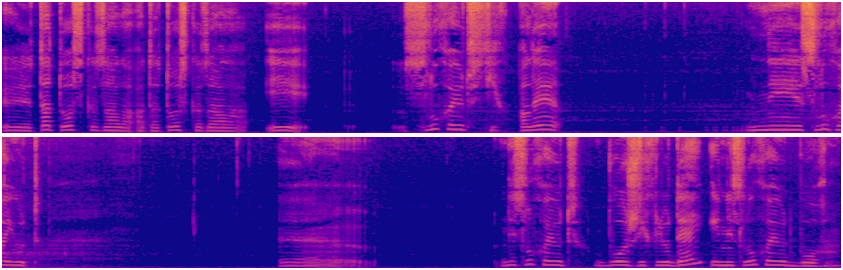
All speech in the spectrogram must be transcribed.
Е, Та то сказала, а та то сказала. І слухають всіх, але не слухають. е, Не слухають Божих людей і не слухають Бога.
